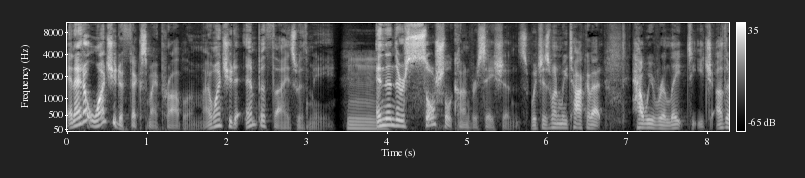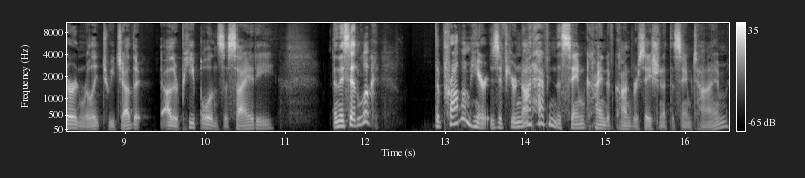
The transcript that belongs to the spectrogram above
and I don't want you to fix my problem. I want you to empathize with me. Mm. And then there's social conversations, which is when we talk about how we relate to each other and relate to each other, other people in society. And they said, look, the problem here is if you're not having the same kind of conversation at the same time,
